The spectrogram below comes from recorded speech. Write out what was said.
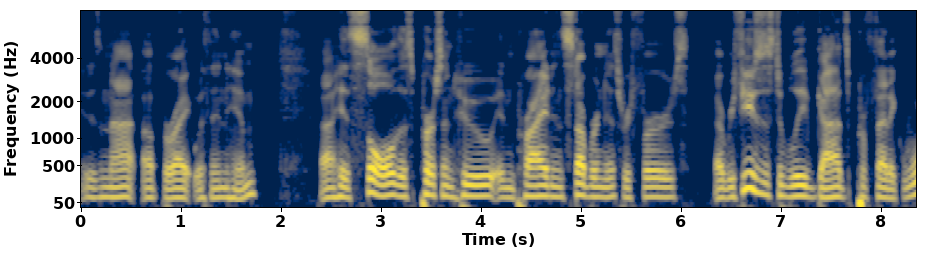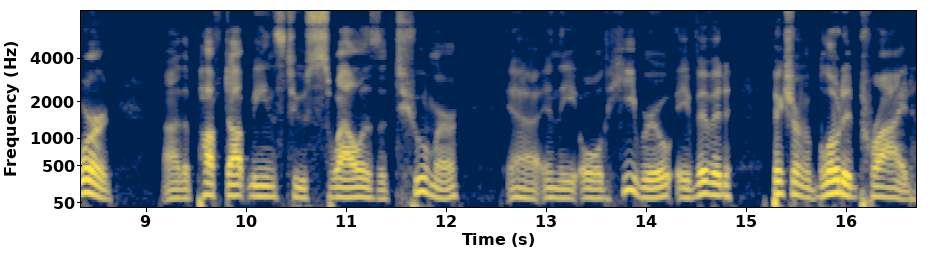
it is not upright within him. Uh, his soul, this person who in pride and stubbornness refers, uh, refuses to believe God's prophetic word. Uh, the puffed up means to swell as a tumor uh, in the Old Hebrew, a vivid picture of a bloated pride.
